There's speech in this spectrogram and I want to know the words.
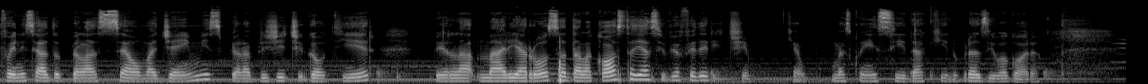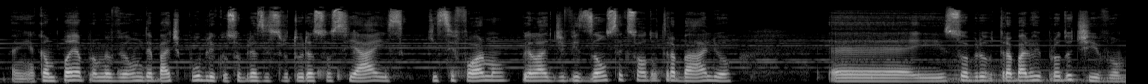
foi iniciado pela Selma James, pela Brigitte Gautier, pela Maria Rosa Dalla Costa e a Silvia Federici, que é um pouco mais conhecida aqui no Brasil agora. Bem, a campanha promoveu um debate público sobre as estruturas sociais que se formam pela divisão sexual do trabalho é, e sobre o trabalho reprodutivo.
